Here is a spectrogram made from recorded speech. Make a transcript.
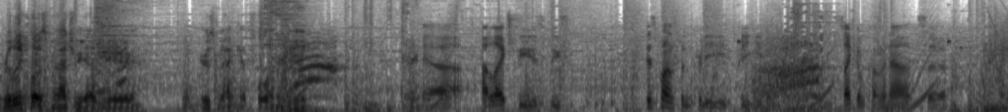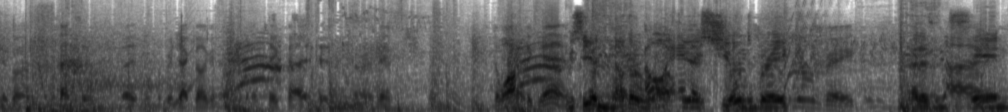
Really close match we have here. Here's back at full MP. Yeah, I like these these. This one's been pretty pretty even. Um, Psych Up coming out, so kind of going on the defensive, but the projectile gonna gonna take that into his uh, advantage. The waft again. We see another Oh, waft here. Shield break. Shield break. That is insane.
